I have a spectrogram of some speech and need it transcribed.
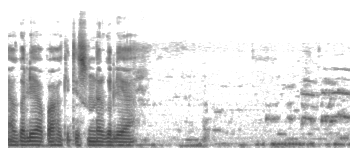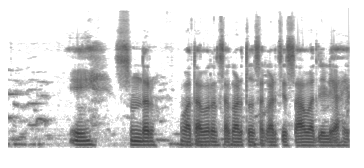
या गलिया पहा किती सुंदर गली आहे. हे सुंदर वातावरण सकाळचं सकाळचे सहा वाजलेले आहे.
